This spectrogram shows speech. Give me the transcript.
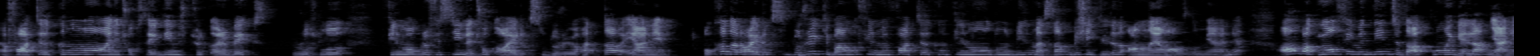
Ya Fatih Akın'ın o hani çok sevdiğimiz Türk arabesk ruhlu filmografisiyle çok ayrıksı duruyor. Hatta yani o kadar ayrıksı duruyor ki ben bu filmin Fatih Akın filmi olduğunu bilmesem bir şekilde de anlayamazdım yani. Ama bak yol filmi deyince de aklıma gelen yani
